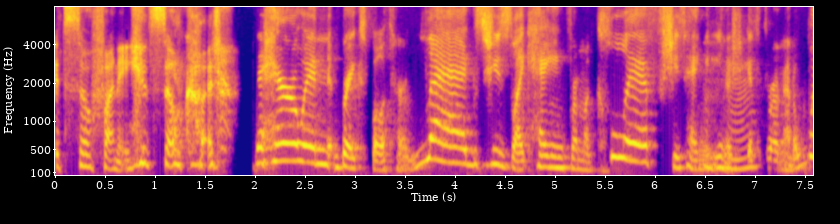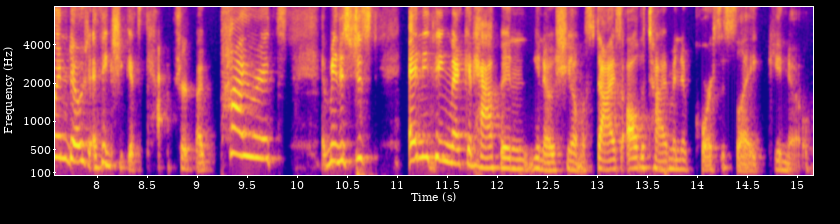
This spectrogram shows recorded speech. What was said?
it's so funny. It's so good the heroine breaks both her legs. She's like hanging from a cliff. She's hanging, mm-hmm. you know, she mm-hmm. gets thrown out a window. I think she gets captured by pirates. I mean, it's just anything that could happen. You know, she almost dies all the time. And of course, it's like, you know,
